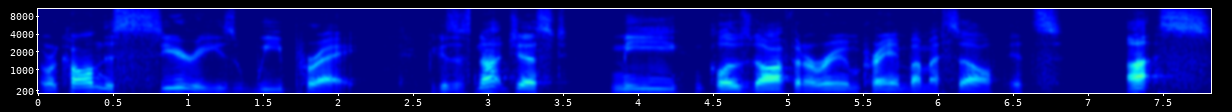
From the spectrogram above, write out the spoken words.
And we're calling this series We Pray because it's not just me closed off in a room praying by myself. It's us.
